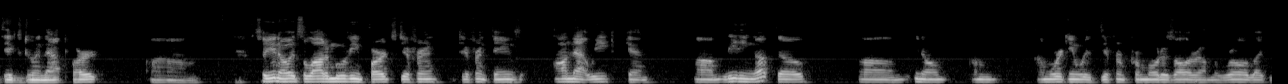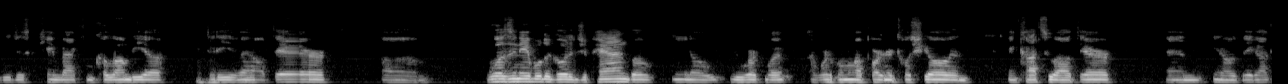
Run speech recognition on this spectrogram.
digs doing that part. Um, so you know, it's a lot of moving parts, different different things on that weekend. Um, leading up though, um, you know, I'm I'm working with different promoters all around the world. Like we just came back from Colombia, did an event out there. Um, wasn't able to go to Japan, but you know, we work with I work with my partner Toshio and and Katsu out there, and you know they got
